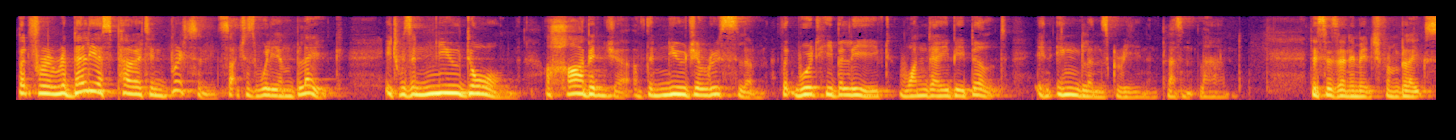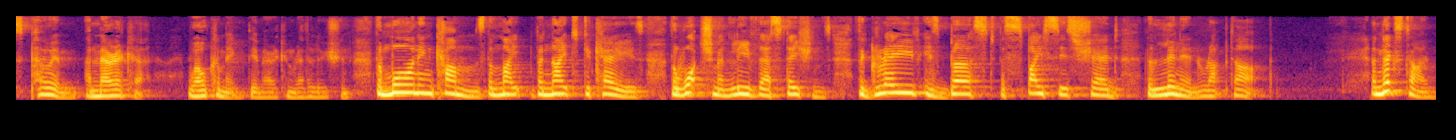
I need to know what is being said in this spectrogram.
But for a rebellious poet in Britain, such as William Blake, it was a new dawn, a harbinger of the new Jerusalem that would, he believed, one day be built in England's green and pleasant land. This is an image from Blake's poem, America, welcoming the American Revolution. The morning comes, the, might, the night decays, the watchmen leave their stations, the grave is burst, the spices shed, the linen wrapped up. And next time,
